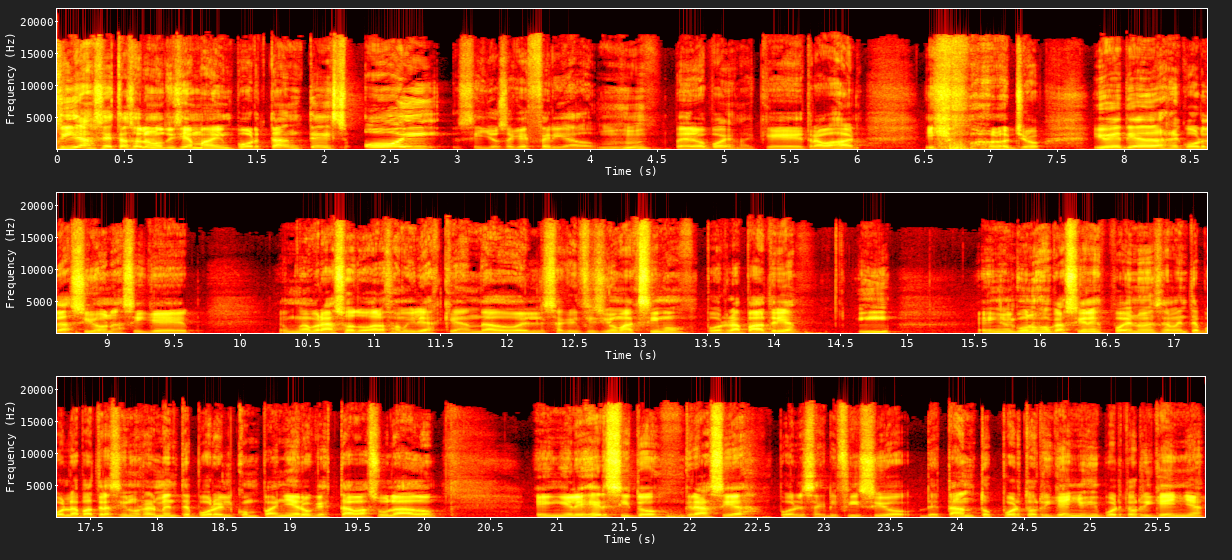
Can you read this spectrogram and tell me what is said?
días, estas son las noticias más importantes. Hoy, sí, yo sé que es feriado, pero pues hay que trabajar y bueno, yo. Y hoy es día de la recordación, así que un abrazo a todas las familias que han dado el sacrificio máximo por la patria y en algunas ocasiones, pues no necesariamente por la patria, sino realmente por el compañero que estaba a su lado en el ejército. Gracias por el sacrificio de tantos puertorriqueños y puertorriqueñas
